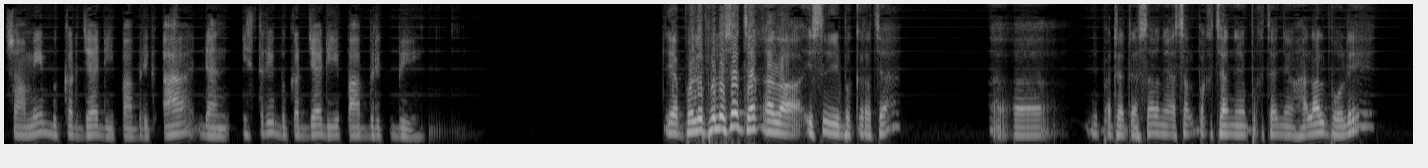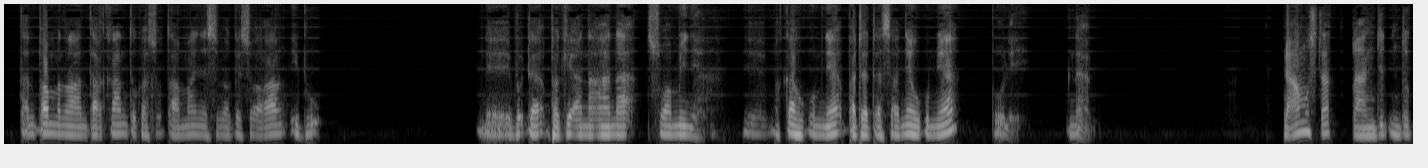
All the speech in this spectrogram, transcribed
Suami bekerja di pabrik A dan istri bekerja di pabrik B. Ya boleh-boleh saja kalau istri bekerja. Uh, ini pada dasarnya asal pekerjaannya pekerjaan yang halal boleh tanpa menelantarkan tugas utamanya sebagai seorang ibu. Ya, ibu bagi anak-anak suaminya. Ya, maka hukumnya pada dasarnya hukumnya boleh. Nah. Nah, Ustadz, lanjut untuk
